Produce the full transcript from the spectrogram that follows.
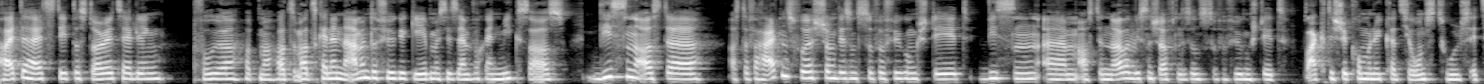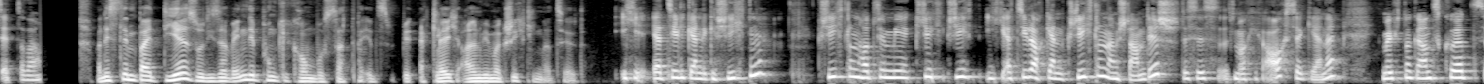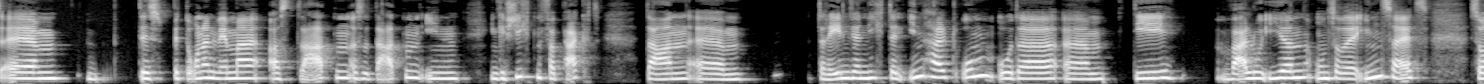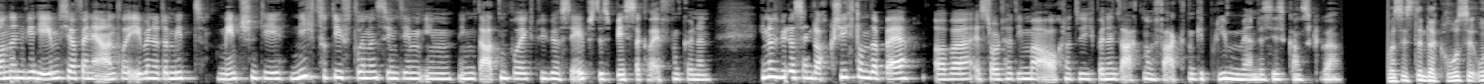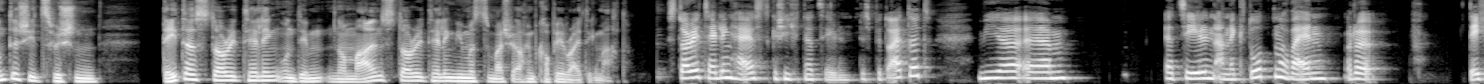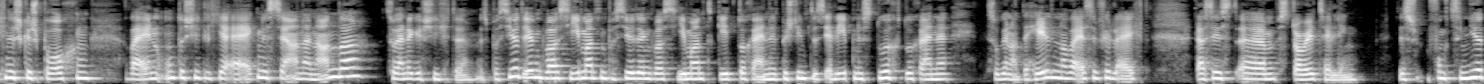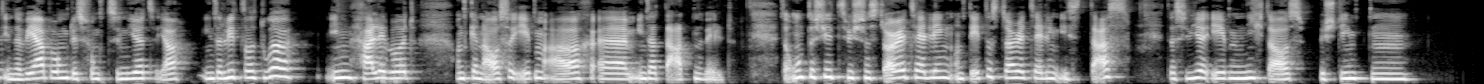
Heute heißt Data Storytelling, früher hat man, hat es keinen Namen dafür gegeben, es ist einfach ein Mix aus Wissen aus der aus der Verhaltensforschung, das uns zur Verfügung steht, Wissen ähm, aus den Neurowissenschaften, das uns zur Verfügung steht, praktische Kommunikationstools etc. Wann ist denn bei dir so dieser Wendepunkt gekommen, wo du sagst, jetzt erkläre ich allen, wie man Geschichten erzählt? Ich erzähle gerne Geschichten. Geschichten hat für mich, Geschicht, ich erzähle auch gerne Geschichten am Stammtisch. Das ist, das mache ich auch sehr gerne. Ich möchte nur ganz kurz ähm, das betonen, wenn man aus Daten, also Daten in, in Geschichten verpackt, dann ähm, drehen wir nicht den Inhalt um oder ähm, devaluieren unsere Insights, sondern wir heben sie auf eine andere Ebene, damit Menschen, die nicht so tief drinnen sind im, im, im Datenprojekt wie wir selbst, es besser greifen können. Hin und wieder sind auch Geschichten dabei, aber es sollte halt immer auch natürlich bei den Daten und Fakten geblieben werden, das ist ganz klar. Was ist denn der große Unterschied zwischen Data Storytelling und dem normalen Storytelling, wie man es zum Beispiel auch im Copywriting macht? Storytelling heißt Geschichten erzählen. Das bedeutet, wir ähm, erzählen Anekdoten rein oder technisch gesprochen rein unterschiedliche Ereignisse aneinander zu einer Geschichte. Es passiert irgendwas, jemandem passiert irgendwas, jemand geht durch ein bestimmtes Erlebnis durch, durch eine sogenannte Heldenreise vielleicht. Das ist ähm, Storytelling. Das funktioniert in der Werbung, das funktioniert ja in der Literatur, in Hollywood und genauso eben auch äh, in der Datenwelt. Der Unterschied zwischen Storytelling und Data Storytelling ist das, dass wir eben nicht aus bestimmten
